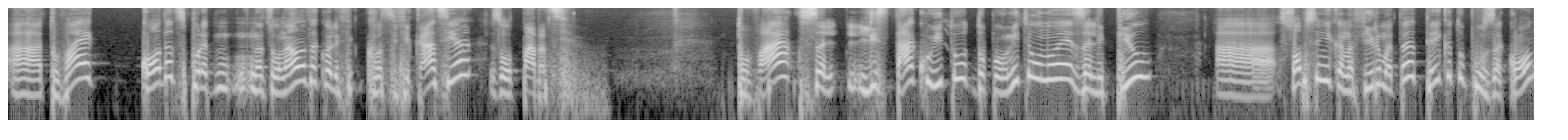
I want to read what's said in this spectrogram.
А, това е кодът според националната класификация за отпадъци. Това са листа, които допълнително е залепил а, собственика на фирмата, тъй като по закон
